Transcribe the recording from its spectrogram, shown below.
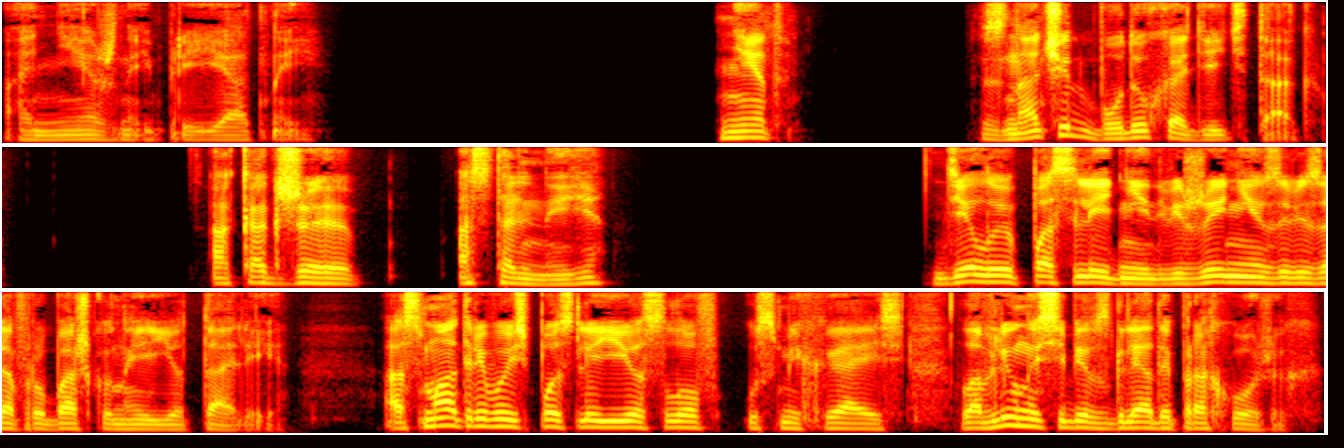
а нежный, приятный. Нет. Значит, буду ходить так. А как же остальные? Делаю последние движения, завязав рубашку на ее талии. Осматриваюсь после ее слов, усмехаясь, ловлю на себе взгляды прохожих.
